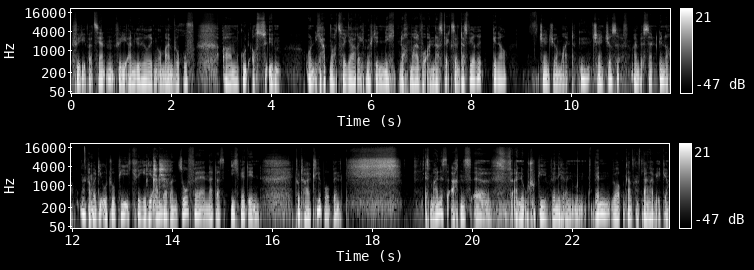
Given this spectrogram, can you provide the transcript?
für die Patienten, für die Angehörigen, um meinen Beruf ähm, gut auszuüben. Und ich habe noch zwei Jahre, ich möchte nicht nochmal woanders wechseln. Das wäre genau Change your mind. Mhm. Change yourself. Ein bisschen, genau. Okay. Aber die Utopie, ich kriege die anderen so verändert, dass ich mit denen total klippo bin ist meines Erachtens äh, eine Utopie, wenn nicht ein, wenn überhaupt ein ganz, ganz langer Weg, ja.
